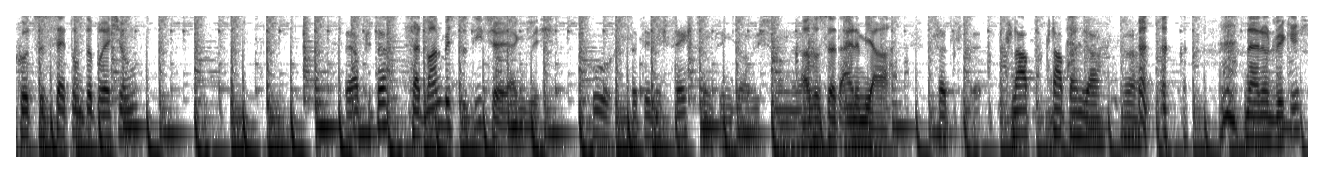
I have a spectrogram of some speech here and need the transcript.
Kurze Set-Unterbrechung. Ja, bitte? Seit wann bist du DJ eigentlich? Puh, seitdem ich 16 bin, glaube ich schon. Ja. Also seit einem Jahr. Seit äh, knapp, knapp ein Jahr. Ja. Nein, und wirklich?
